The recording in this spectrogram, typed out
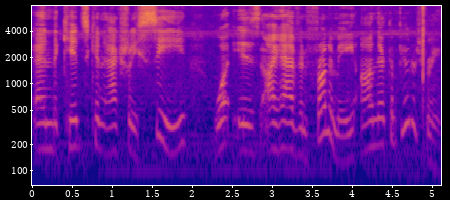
and the kids can actually see what is I have in front of me on their computer screen.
